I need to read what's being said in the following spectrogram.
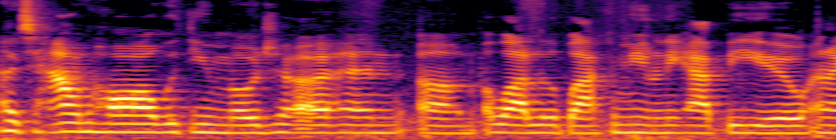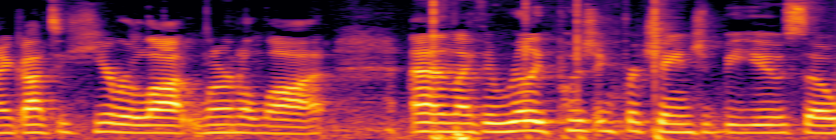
a town hall with Umoja and um, a lot of the black community at BU, and I got to hear a lot, learn a lot and like they're really pushing for change at BU. So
